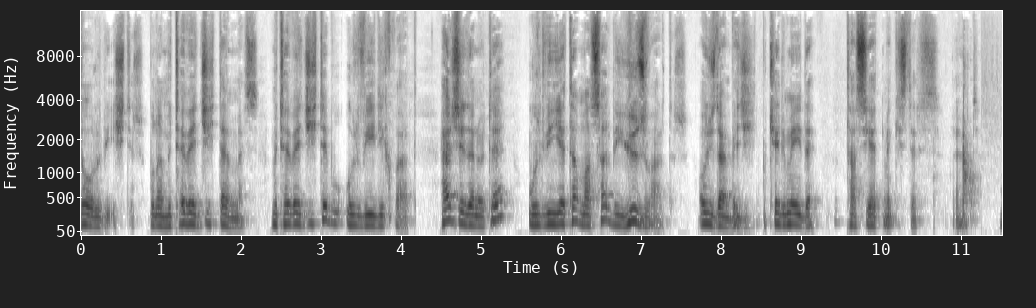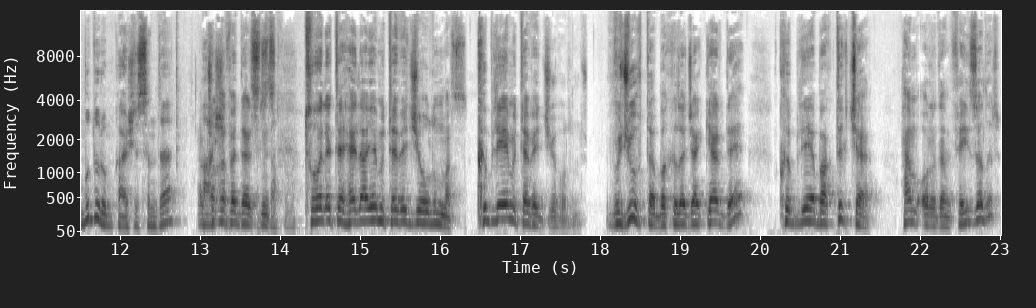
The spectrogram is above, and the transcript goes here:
doğru bir iştir. Buna müteveccih denmez. Müteveccihte bu ulvilik vardır. Her şeyden öte ulviyete mazhar bir yüz vardır. O yüzden vecih. Bu kelimeyi de tavsiye etmek isteriz. Evet. Bu durum karşısında ya çok affedersiniz. Tuvalete helaya müteveccih olunmaz. Kıbleye müteveccih olunur. Vücuhta bakılacak yerde kıbleye baktıkça hem oradan feyiz alır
